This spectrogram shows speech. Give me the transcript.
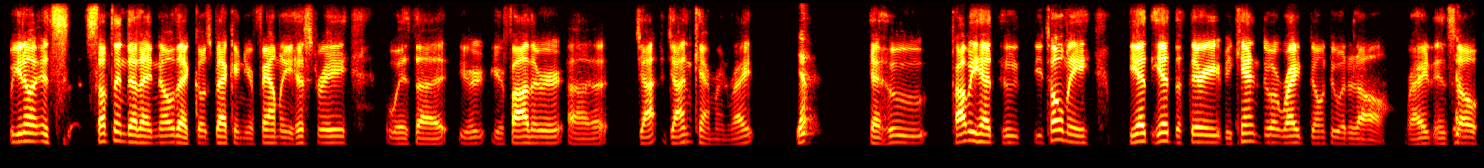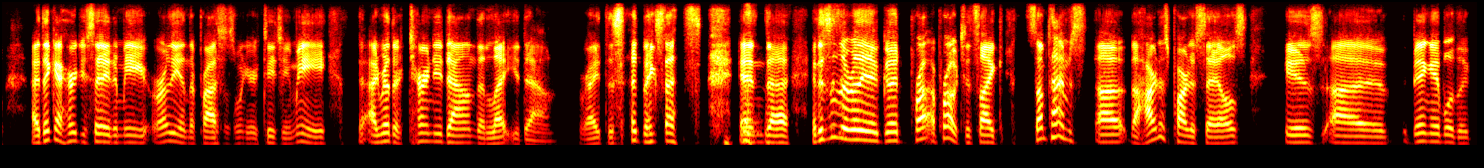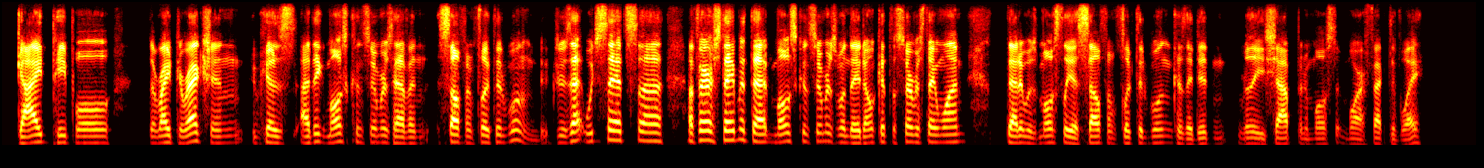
Well you know it's something that i know that goes back in your family history with uh, your your father uh, john, john cameron right? Yep. Yeah who probably had who you told me he had he had the theory if you can't do it right don't do it at all right? And so I think I heard you say to me early in the process when you were teaching me, I'd rather turn you down than let you down, right? Does that make sense? and uh, and this is a really a good pro- approach. It's like sometimes uh, the hardest part of sales is uh, being able to guide people the right direction because I think most consumers have a self-inflicted wound. Is that would you say it's uh, a fair statement that most consumers, when they don't get the service they want, that it was mostly a self-inflicted wound because they didn't really shop in a most more effective way?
